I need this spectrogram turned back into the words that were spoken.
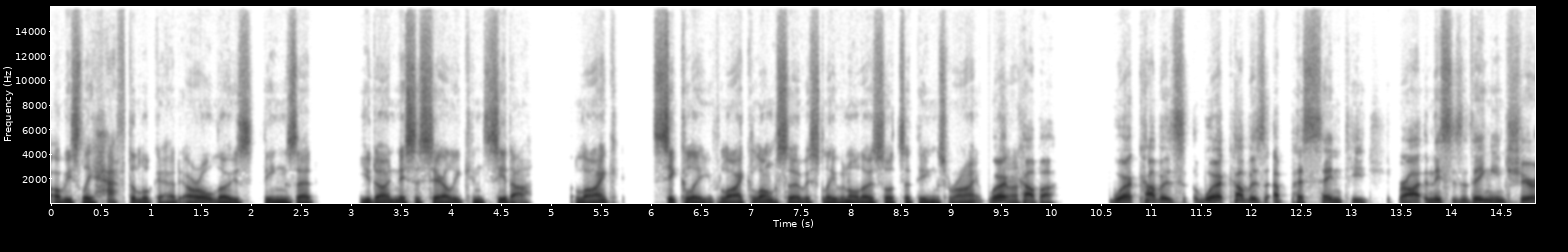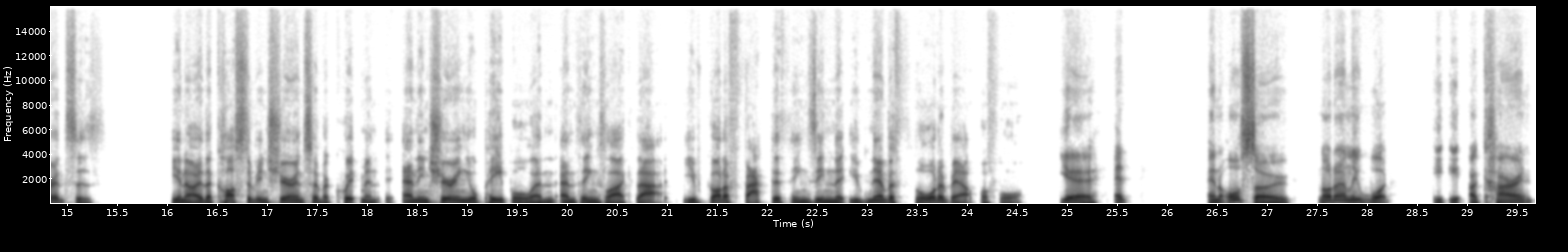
obviously have to look at are all those things that you don't necessarily consider, like sick leave, like long service leave, and all those sorts of things, right? Work uh, cover. Work covers work covers a percentage, right? And this is the thing: insurances. You know, the cost of insurance of equipment and insuring your people and and things like that. You've got to factor things in that you've never thought about before. Yeah, and and also not only what are current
